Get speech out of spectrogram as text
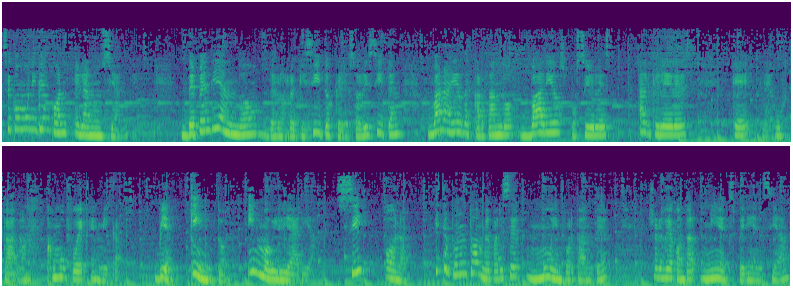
se comuniquen con el anunciante. Dependiendo de los requisitos que les soliciten, van a ir descartando varios posibles alquileres que les gustaron, como fue en mi caso. Bien, quinto, inmobiliaria, ¿sí o no? Este punto me parece muy importante. Yo les voy a contar mi experiencia.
